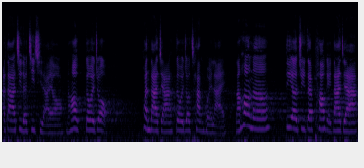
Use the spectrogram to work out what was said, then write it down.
啊，大家记得记起来哦。然后各位就换大家，各位就唱回来。然后呢，第二句再抛给大家。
